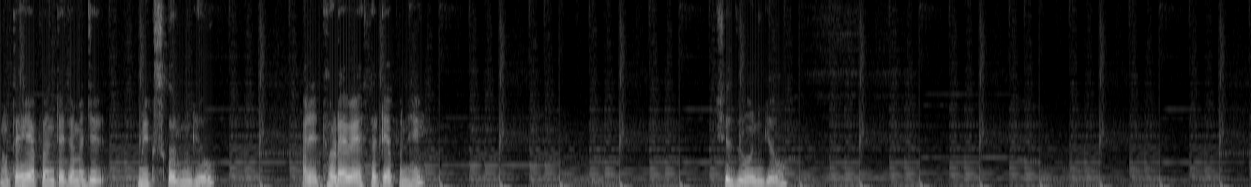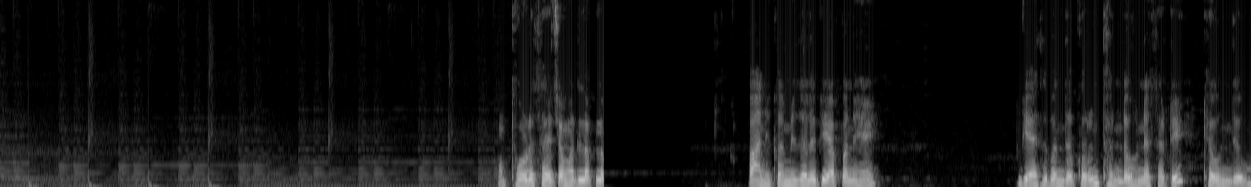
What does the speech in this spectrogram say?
आता हे आपण त्याच्यामध्ये मिक्स करून घेऊ. आणि थोड्या वेळासाठी आपण हे शिजवून घेऊ. मग थोडंसं ह्याच्यामधलं आपलं पाणी कमी झालं की आपण हे गॅस बंद करून थंड होण्यासाठी ठेवून देऊ.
